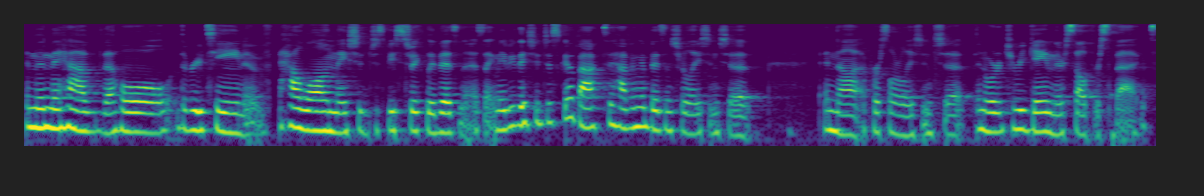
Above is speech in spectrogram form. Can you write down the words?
and then they have the whole the routine of how long they should just be strictly business. Like maybe they should just go back to having a business relationship and not a personal relationship in order to regain their self respect.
